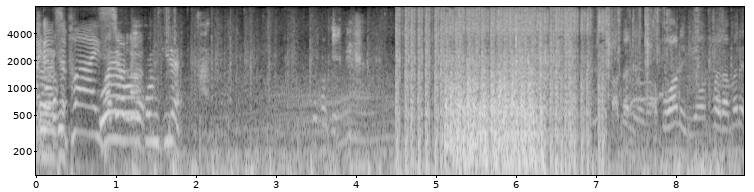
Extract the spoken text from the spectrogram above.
I got supplies. ओए ओए कौन गिरा पता नहीं अब वो नहीं भी ऑन था मैंने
